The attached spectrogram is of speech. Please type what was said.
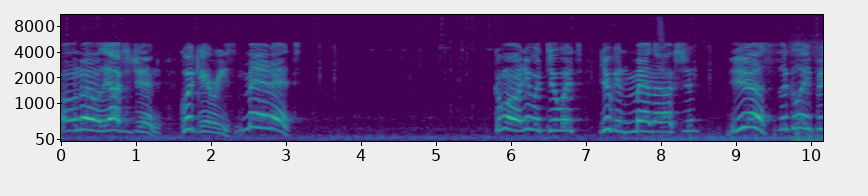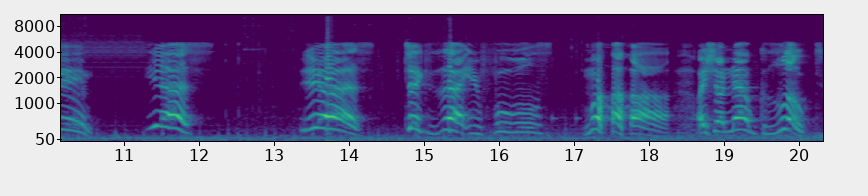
Oh no, the oxygen! Quick, Ares, man it! Come on, you can do it! You can man that oxygen! Yes, the glaive beam! Yes! Yes! Take that, you fools! Mahaha! I shall now gloat!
